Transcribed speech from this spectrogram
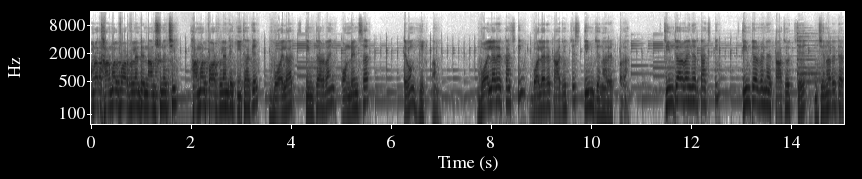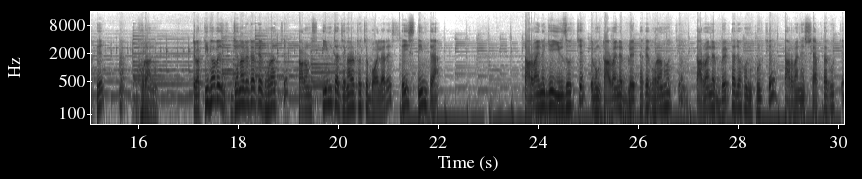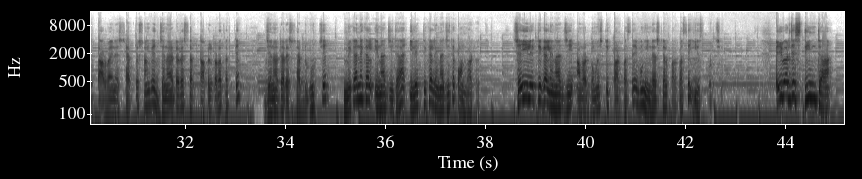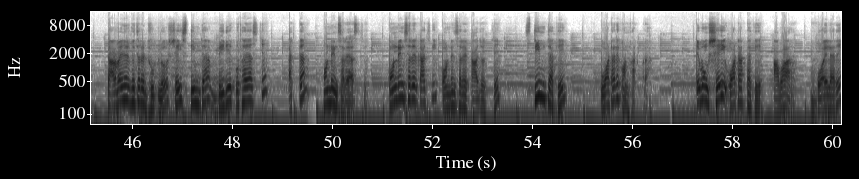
আমরা thermal power প্ল্যান্টের নাম শুনেছি। থার্মাল পাওয়ার প্ল্যান্টে কী থাকে? বয়লার স্টিম টারবাইন কন্ডেন্সার এবং হিট পাম্প বয়লারের কাজ কি? বয়লারের কাজ হচ্ছে স্টিম জেনারেট করা। স্টিম টারবাইনের কাজ কি? স্টিম টারবাইনের কাজ হচ্ছে জেনারেটারকে ঘোরানো। এবার কীভাবে জেনারেটরকে ঘোরাচ্ছে? কারণ স্টিমটা জেনারেট হচ্ছে বয়লারে সেই স্টিমটা টারবাইনে গিয়ে ইউজ হচ্ছে এবং টারবাইনের ব্লেডটাকে ঘোরানো হচ্ছে। টারবাইনের ব্লেডটা যখন ঘুরছে, টারবাইনের শ্যাফটটা ঘুরছে, টারবাইনের শ্যাফটের সঙ্গে জেনারেটারের শ্যাফট কাপেল করা থাকছে। জেনারেটারের শ্যাফট ঘুরছে মেকানিক্যাল এনার্জিটা ইলেকট্রিক্যাল এনার্জিতে কনভার্ট হচ্ছে। সেই ইলেকট্রিক্যাল এনার্জি আমরা ডোমেস্টিক পারপাসে এবং ইন্ডাস্ট্রিয়াল পারপাসে ইউজ করছি। এইবার যে স্টিমটা টারবাইনের ভেতরে ঢুকলো, সেই স্টিমটা বেরিয়ে কোথায় আসছে? একটা কন্ডেন্সারে আসছে। কন্ডেন্সারের কাজ কি? কন্ডেন্সারের কাজ হচ্ছে স্টিমটাকে ওয়াটারে কনভার্ট করা। এবং সেই ওয়াটারটাকে আবার বয়লারে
